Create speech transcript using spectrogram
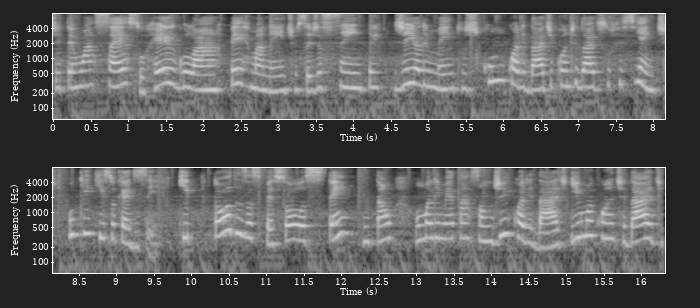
de ter um acesso regular, permanente, ou seja, sempre, de alimentos com qualidade e quantidade suficiente. O que, que isso quer dizer? Que todas as pessoas têm então uma alimentação de qualidade e uma quantidade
